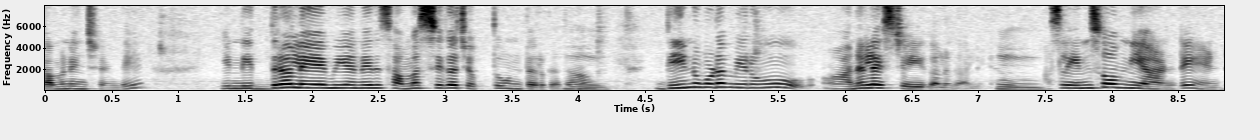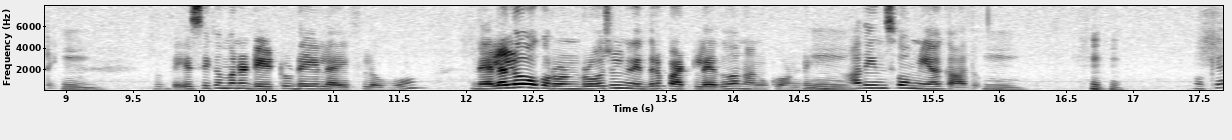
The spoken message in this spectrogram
గమనించండి. ఈ నిద్రలేమి అనేది సమస్యగా చెప్తూ ఉంటారు కదా దీన్ని కూడా మీరు అనలైజ్ చేయగలగాలి. అసలు ఇన్సోమ్నియా అంటే ఏంటి? బేసిక్గా మన డే టు డే లైఫ్లో నెలలో ఒక రెండు రోజులు నిద్ర పట్టలేదు అని అనుకోండి అది ఇన్సోమ్నియా కాదు. ఓకే?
